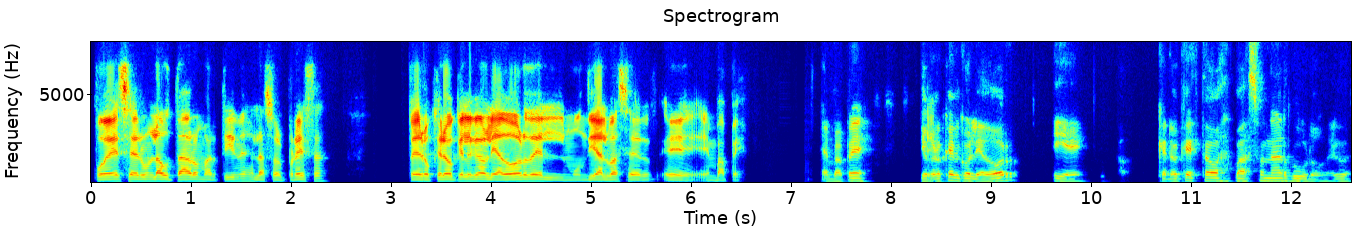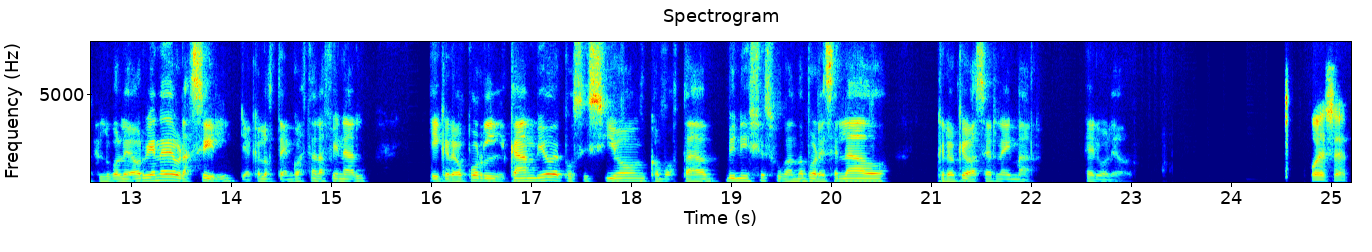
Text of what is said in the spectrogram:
puede ser un Lautaro Martínez la sorpresa, pero creo que el goleador del mundial va a ser eh, Mbappé. Mbappé. Yo Sí, creo que el goleador, y eh, creo que esto va va a sonar duro, el, el goleador viene de Brasil, ya que los tengo hasta la final Y creo por el cambio de posición, como está Vinicius jugando por ese lado, creo que va a ser Neymar el goleador. puede ser.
